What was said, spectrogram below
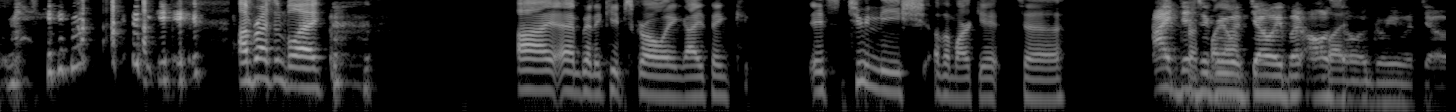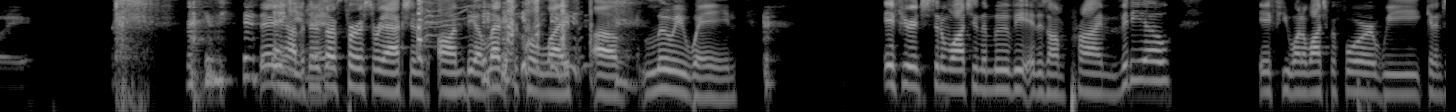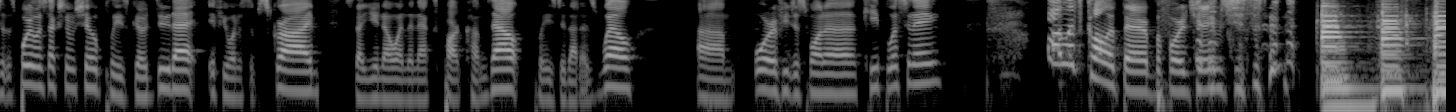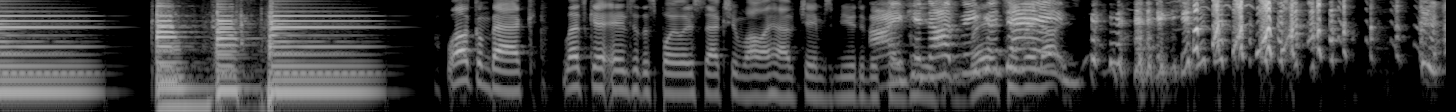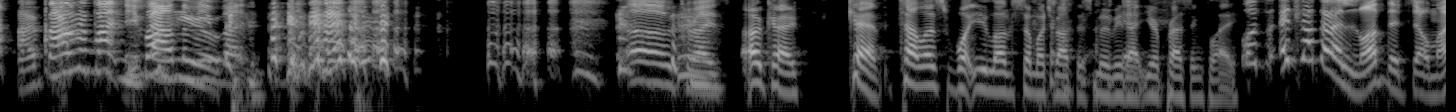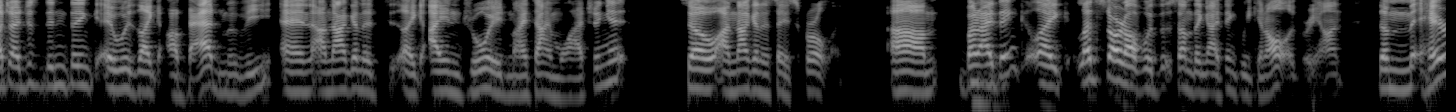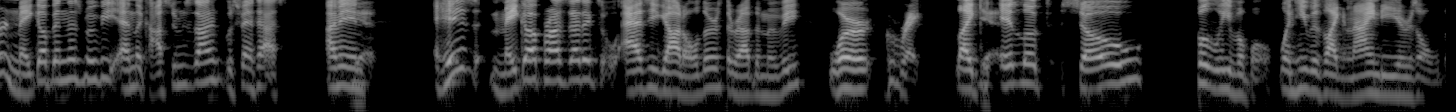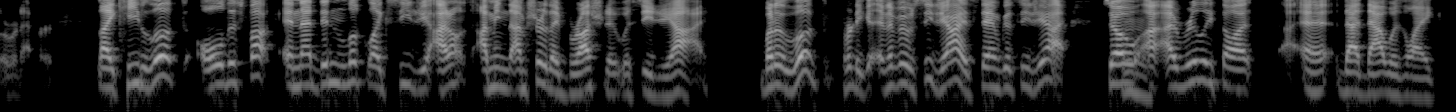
I'm pressing play. I am going to keep scrolling. I think it's too niche of a market to. I disagree with Joey, but also agree with Joey. There you have it. There's our first reactions on the electrical life of Louis Wain. If you're interested in watching the movie, it is on Prime Video. If you want to watch before we get into the spoiler section of the show, please go do that. If you want to subscribe so that you know when the next part comes out, please do that as well. Um, or if you just want to keep listening, oh, let's call it there before James just. Welcome back. Let's get into the spoiler section while I have James muted. I cannot be contained. I found the button. You Fuck found the you. mute button. oh Christ. Okay. Kev, tell us what you loved so much about this movie Okay. that you're pressing play. Well, it's it's not that I loved it so much. I just didn't think it was like a bad movie, and I'm not gonna like. I enjoyed my time watching it. So I'm not gonna say scrolling. Um, but I Mhm. think like let's start off with something I think we can all agree on. The hair and makeup in this movie and the costume design was fantastic. I mean, yes. his makeup prosthetics as he got older throughout the movie were great. Like Yes. it looked so believable when he was like 90 years old or whatever. Like he looked old as fuck and that didn't look like CGI. I don't I mean I'm sure they brushed it with CGI, but it looked pretty good. And if it was CGI, it's damn good CGI. So Mhm. I, I really thought uh, that that was like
